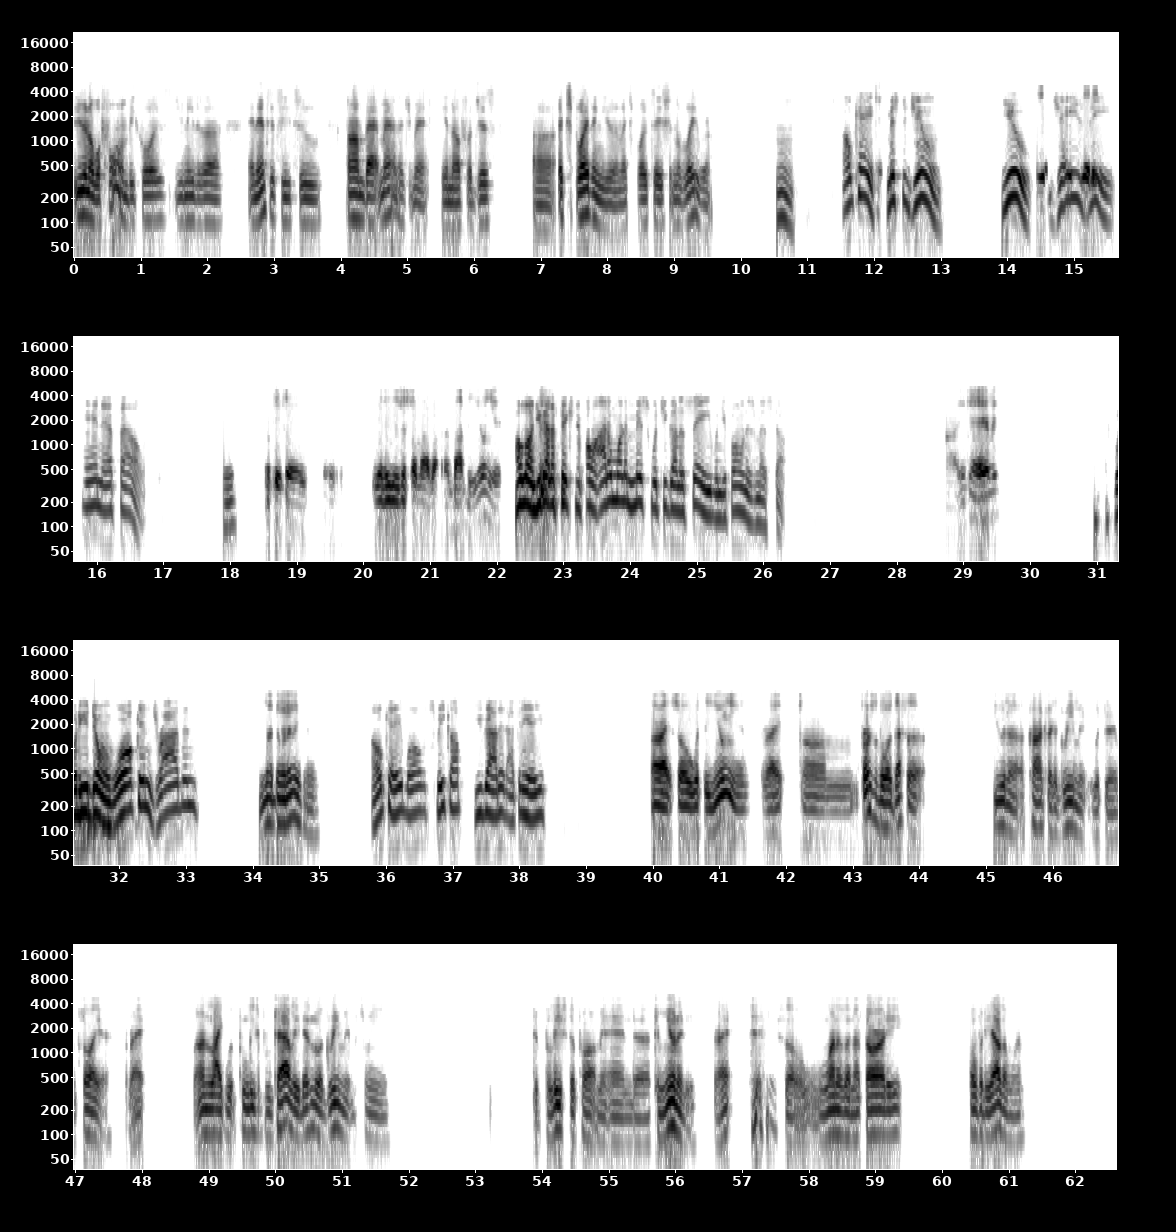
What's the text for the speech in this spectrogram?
you know were formed because you needed a an entity to combat management, you know, for just uh, exploiting you and exploitation of labor. Hmm. Okay, Mr. June, you, Jay Z, NFL. Okay, so what he was just talking about about the union. Hold on, you got to fix your phone. I don't want to miss what you're gonna say when your phone is messed up. Uh, you can't hear me. What are you doing? Walking, driving? I'm not doing anything. Okay, well, speak up. You got it. I can hear you. All right. So with the union, right? Um, first of all, that's a you in a contract agreement with the employer, right? unlike with police brutality, there's no agreement between the police department and the community, right? so one is an authority over the other one.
